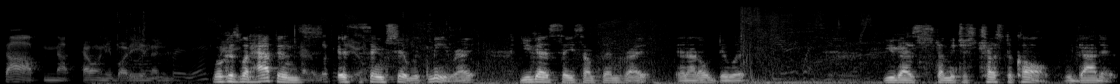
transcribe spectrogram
stop and not tell anybody, and then Well, because what happens Trying to look for is you. the same shit with me, right? You guys say something, right? And I don't do it. You guys tell me just trust the call. We got it.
